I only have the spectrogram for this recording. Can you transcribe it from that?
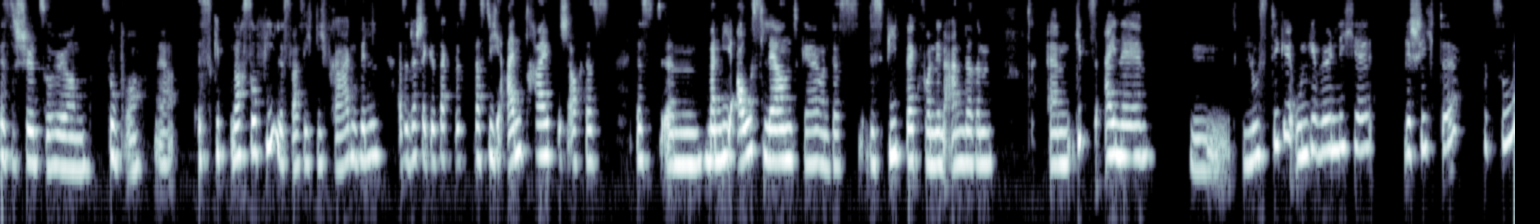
Das ist schön zu hören, super, ja es gibt noch so vieles, was ich dich fragen will. Also, du hast ja gesagt, was, was dich antreibt, ist auch das dass ähm, man nie auslernt gell, und das, das Feedback von den anderen. Ähm, Gibt es eine hm, lustige, ungewöhnliche Geschichte dazu?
